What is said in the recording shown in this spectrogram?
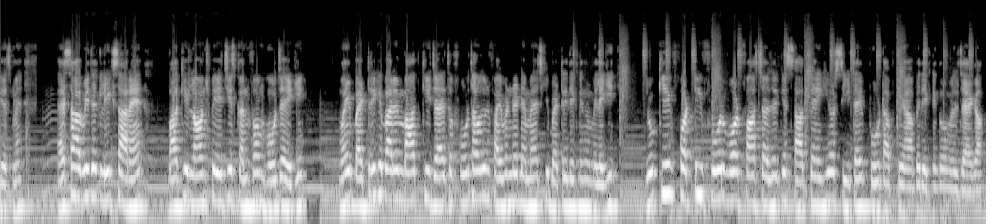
एफ़ में। ऐसा अभी तक लीक्स आ रहे हैं, बाकी लॉन्च पे ये चीज़ कंफर्म हो जाएगी। वहीं बैटरी के बारे में बात की जाए तो 4500 mAh की बैटरी देखने को मिलेगी, जो कि एक 44 वॉट फास्ट चार्जर के साथ में आएगी और सी टाइप पोर्ट आपको यहाँ पे देखने को मिल जाएगा।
